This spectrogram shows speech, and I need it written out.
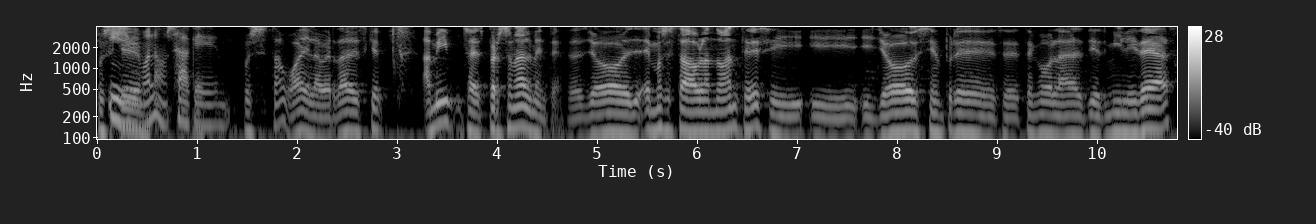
Pues y que- bueno, o sea que... Pues está guay, la verdad es que a mí, ¿sabes? Personalmente, ¿sabes? yo hemos estado hablando antes y, y- y yo siempre ¿sabes? tengo las 10.000 ideas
